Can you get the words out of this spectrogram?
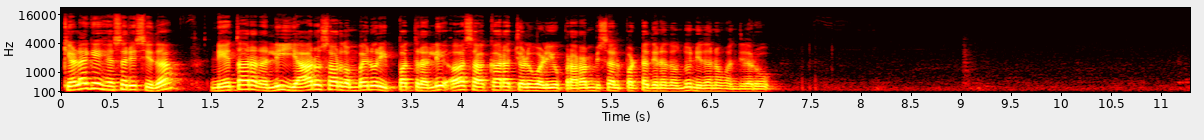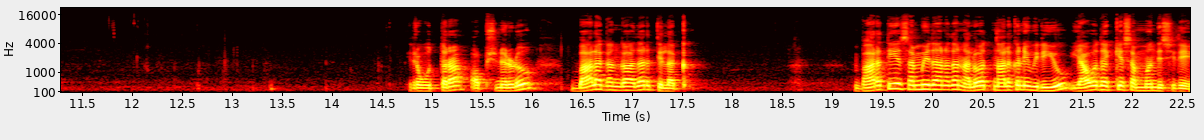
ಕೆಳಗೆ ಹೆಸರಿಸಿದ ನೇತಾರರಲ್ಲಿ ಯಾರು ಸಾವಿರದ ಒಂಬೈನೂರ ಇಪ್ಪತ್ತರಲ್ಲಿ ಅಸಹಕಾರ ಚಳುವಳಿಯು ಪ್ರಾರಂಭಿಸಲ್ಪಟ್ಟ ದಿನದಂದು ನಿಧನ ಹೊಂದಿದರು. ಇದರ ಉತ್ತರ ಆಪ್ಷನ್ ಎರಡು, ಬಾಲಗಂಗಾಧರ್ ತಿಲಕ್. ಭಾರತೀಯ ಸಂವಿಧಾನದ ನಲವತ್ನಾಲ್ಕನೇ ವಿಧಿಯು ಯಾವುದಕ್ಕೆ ಸಂಬಂಧಿಸಿದೆ?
